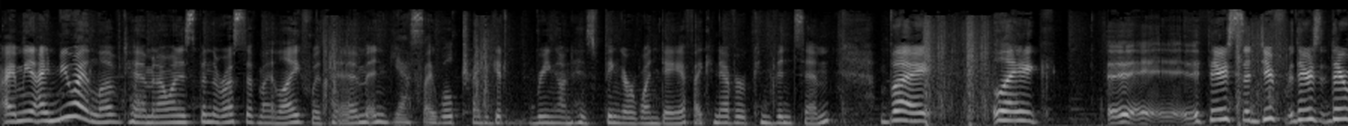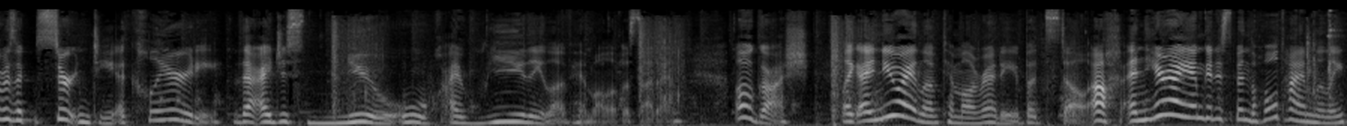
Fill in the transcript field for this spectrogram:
I mean, I knew I loved him and I want to spend the rest of my life with him. And yes, I will try to get a ring on his finger one day if I can ever convince him. But, like, uh, there's a different there's there was a certainty a clarity that i just knew ooh i really love him all of a sudden Oh gosh. Like, I knew I loved him already, but still. Ugh, and here I am gonna spend the whole time, Lily,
